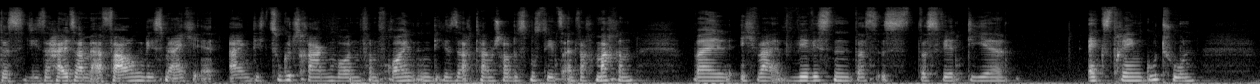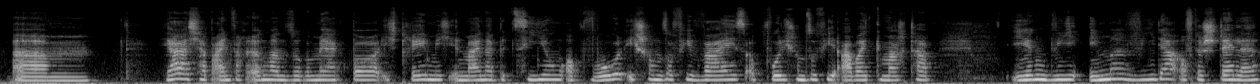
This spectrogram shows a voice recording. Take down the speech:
das, diese heilsame Erfahrung, die ist mir eigentlich, eigentlich zugetragen worden von Freunden, die gesagt haben, schau, das musst du jetzt einfach machen, weil ich war, wir wissen, das ist, das wird dir extrem gut tun. Ähm, ja, ich habe einfach irgendwann so gemerkt, boah, ich drehe mich in meiner Beziehung, obwohl ich schon so viel weiß, obwohl ich schon so viel Arbeit gemacht habe, irgendwie immer wieder auf der Stelle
